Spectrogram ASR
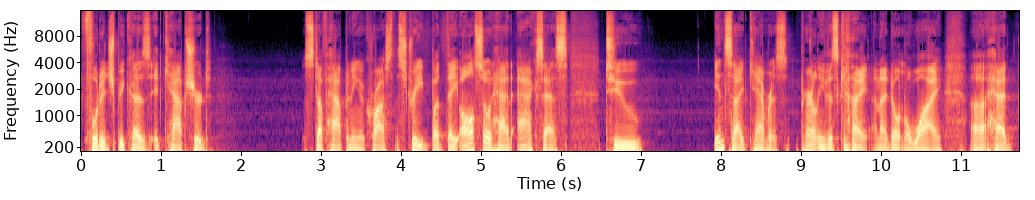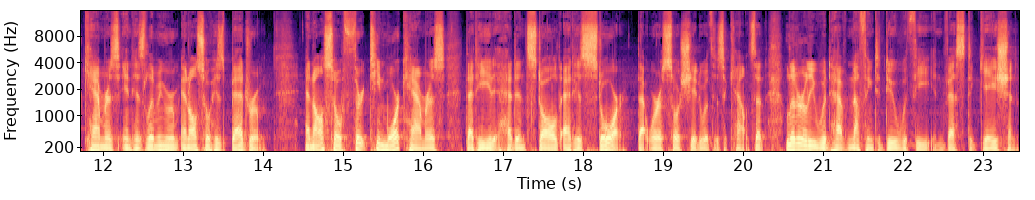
footage because it captured stuff happening across the street, but they also had access to inside cameras. Apparently, this guy, and I don't know why, uh, had cameras in his living room and also his bedroom and also 13 more cameras that he had installed at his store that were associated with his accounts that literally would have nothing to do with the investigation.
